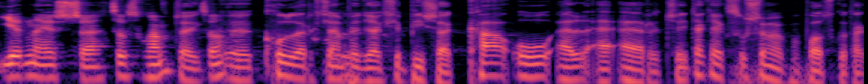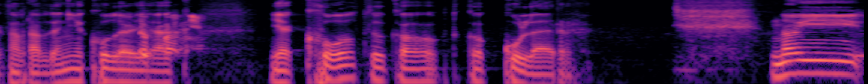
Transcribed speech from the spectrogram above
jedna jeszcze, co słucham? Co? cooler chciałem powiedzieć jak się pisze K-U-L-E-R, czyli tak jak słyszymy po polsku tak naprawdę, nie cooler jak, jak cool, tylko, tylko cooler. No i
